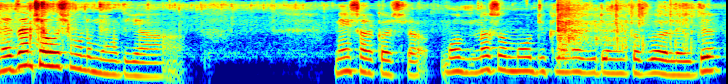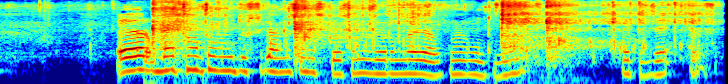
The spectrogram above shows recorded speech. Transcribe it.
Neden çalışmadı mod ya? Neyse arkadaşlar mod nasıl mod yükleme videomuz da böyleydi. Eğer mod tanıtım videosu gelmesini istiyorsanız yorumlara yazmayı unutmayın. Hepinize görüşürüz.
